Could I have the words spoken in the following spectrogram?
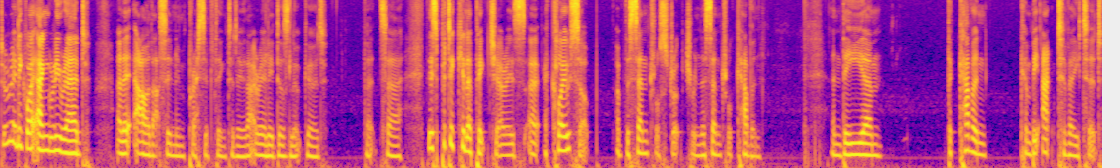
to a really quite angry red. And it, oh, that's an impressive thing to do. That really does look good. But uh, this particular picture is a, a close up of the central structure in the central cavern, and the um, the cavern can be activated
